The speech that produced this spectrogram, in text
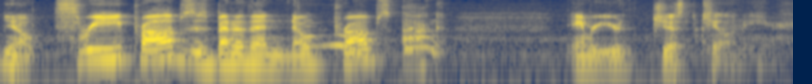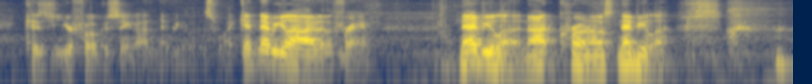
you know, three probs is better than no probs. Ugh. Amber, you're just killing me here because you're focusing on Nebula. That's why. Get Nebula out of the frame. Nebula, not Kronos. Nebula.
